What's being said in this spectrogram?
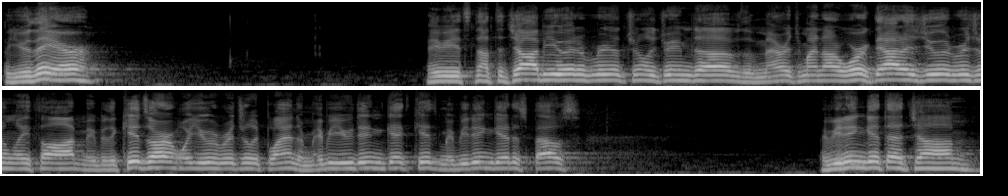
but you're there. Maybe it's not the job you had originally dreamed of. The marriage might not have worked out as you originally thought. Maybe the kids aren't what you originally planned, or maybe you didn't get kids. Maybe you didn't get a spouse. Maybe you didn't get that job.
